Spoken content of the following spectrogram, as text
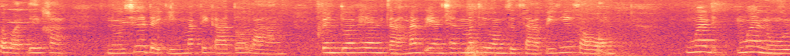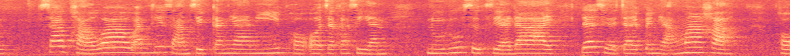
สวัสดีค่ะ หนูชื่อเด็กหญิงมัติกาโตลาง เป็นตัวแทนจากนักเรียนชั้นมัธยมศึกษาปีที่สองเมื่อเมื่อหนูทราบข่าวว่าวันที่ 30 กันยานี้พออจะเกษียณ หนูรู้สึกเสียดาย และเสียใจเป็นอย่างมากค่ะพอ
